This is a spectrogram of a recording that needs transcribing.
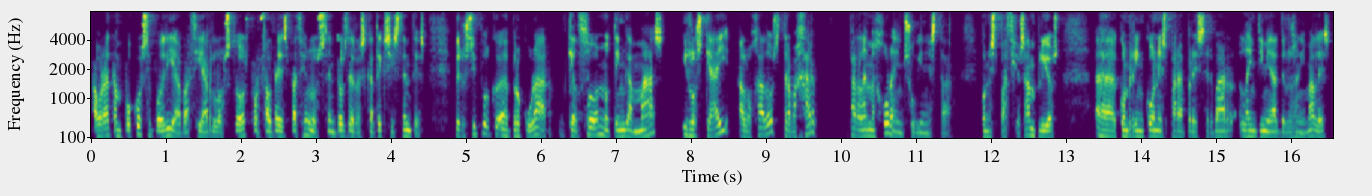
ahora tampoco se podría vaciar los zoos por falta de espacio en los centros de rescate existentes, pero sí eh, procurar que el zoo no tenga más y los que hay alojados trabajar para la mejora en su bienestar, con espacios amplios, eh, con rincones para preservar la intimidad de los animales,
